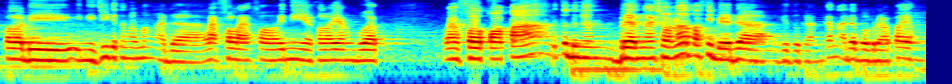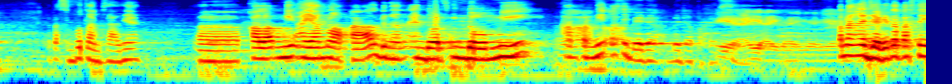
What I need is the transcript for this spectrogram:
kalau di Iniji kita memang ada level-level ini ya. Kalau yang buat level kota itu dengan brand nasional pasti beda gitu kan. Kan ada beberapa yang kita sebut lah misalnya eh, kalau mie ayam lokal dengan endorse Indomie company Ah, pasti beda beda price. Iya, iya, iya, iya. iya. Tenang aja kita pasti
